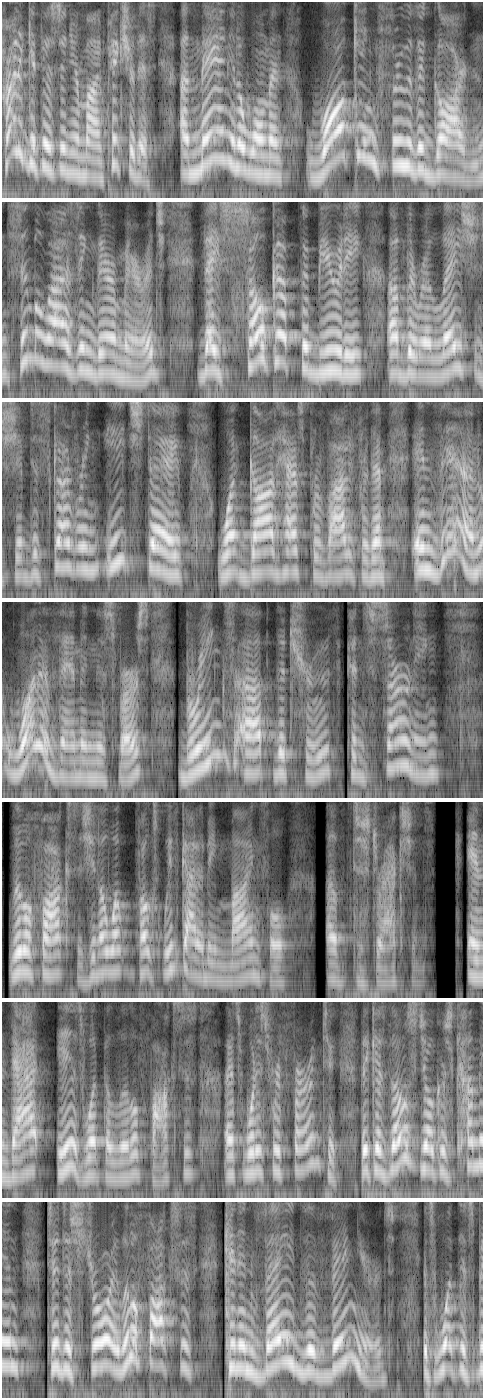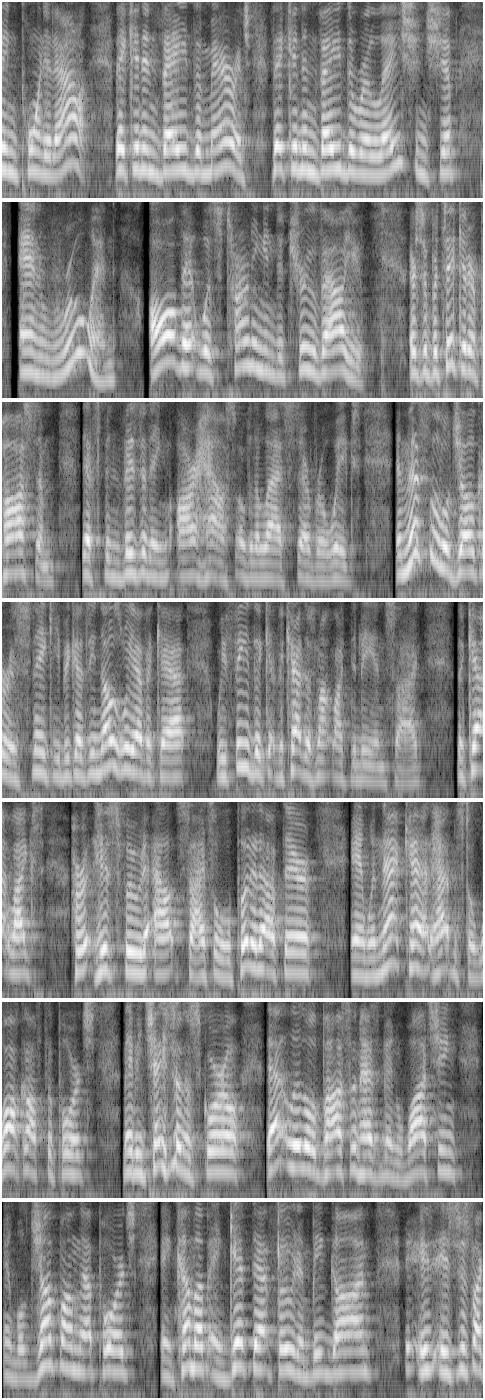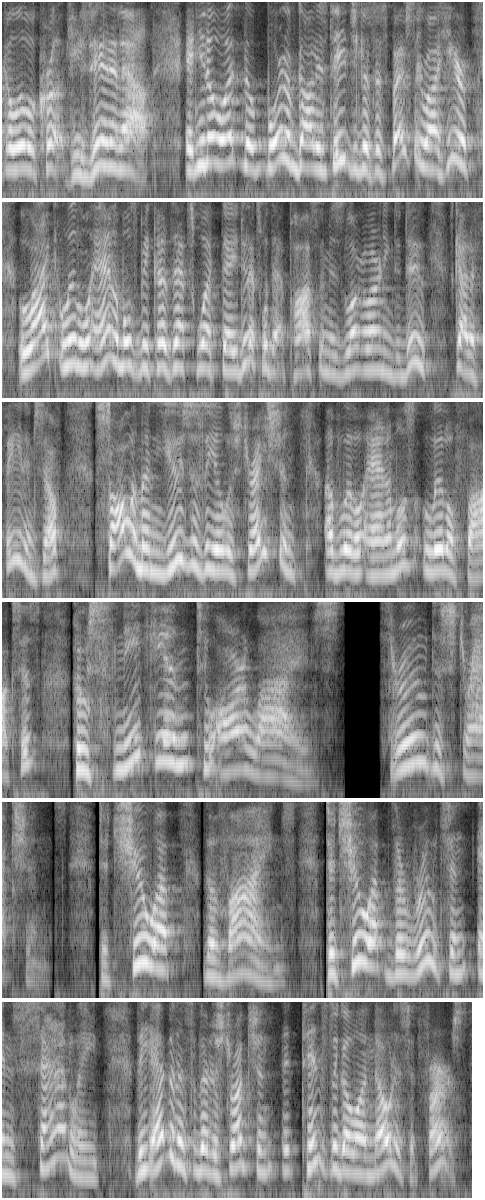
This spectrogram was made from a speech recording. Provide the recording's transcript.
Try to get this in your mind. Picture this a man and a woman walking through the garden, symbolizing their marriage. They soak up the beauty of the relationship, discovering each day what God has provided for them. And then one of them in this verse brings up the truth concerning little foxes. You know what, folks? We've got to be mindful of distractions. And that is what the little foxes, that's what it's referring to. Because those jokers come in to destroy. Little foxes can invade the vineyards. It's what that's being pointed out. They can invade the marriage, they can invade the relationship and ruin all that was turning into true value. There's a particular possum that's been visiting our house over the last several weeks. And this little joker is sneaky because he knows we have a cat. We feed the cat. The cat does not like to be inside. The cat likes her, his food outside, so we'll put it out there. And when that cat happens to walk off the porch, maybe chasing a squirrel, that little possum has been watching and will jump on that porch and come up and get that food and be gone. It's just like a little crook. He's in and out. And you know what? The Word of God is teaching us, especially right here, like little animals, because that's what they do. That's what that possum is learning to do. It's got to feed himself. Solomon uses the illustration of little animals, little foxes, who sneak into our lives through distractions to chew up the vines, to chew up the roots. And, and sadly, the evidence of their destruction, it tends to go unnoticed at first.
